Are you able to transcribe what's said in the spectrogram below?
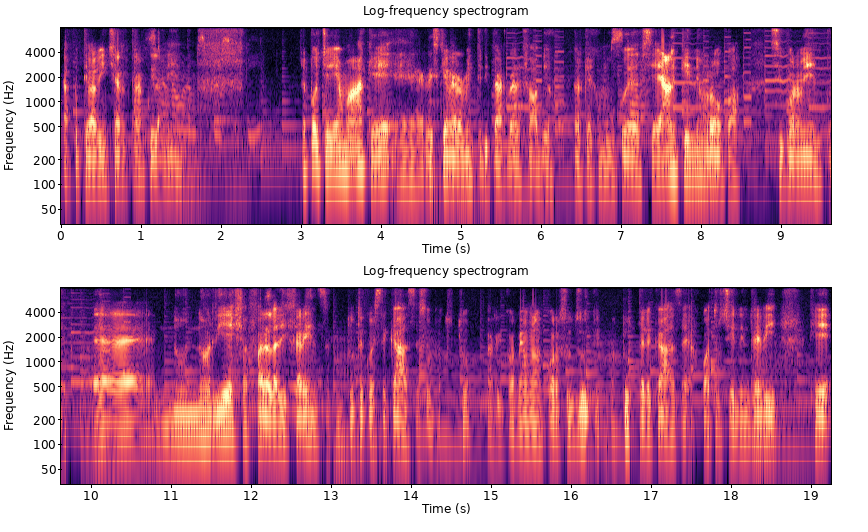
la poteva vincere tranquillamente. E poi c'è Yamaha che eh, rischia veramente di perdere Fabio, perché comunque se anche in Europa sicuramente eh, non, non, riesce a fare la differenza con tutte queste case, soprattutto ricordiamolo ancora Suzuki, ma tutte le case a quattro cilindri che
